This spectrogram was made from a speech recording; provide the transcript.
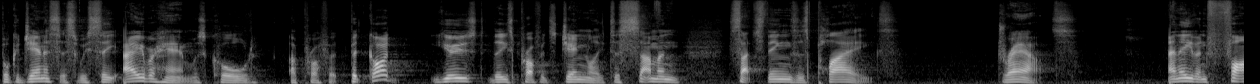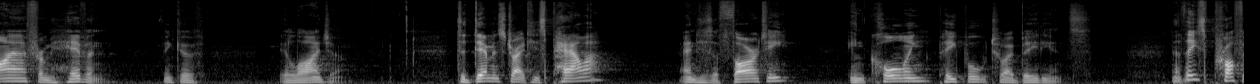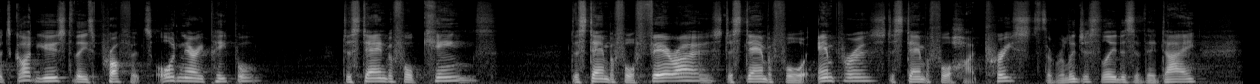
book of Genesis, we see Abraham was called a prophet. But God used these prophets generally to summon such things as plagues, droughts, and even fire from heaven. Think of Elijah. To demonstrate his power and his authority in calling people to obedience. Now, these prophets, God used these prophets, ordinary people, to stand before kings, to stand before pharaohs, to stand before emperors, to stand before high priests, the religious leaders of their day,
